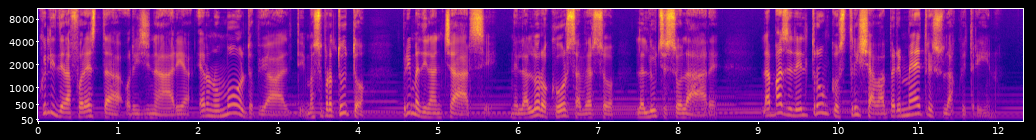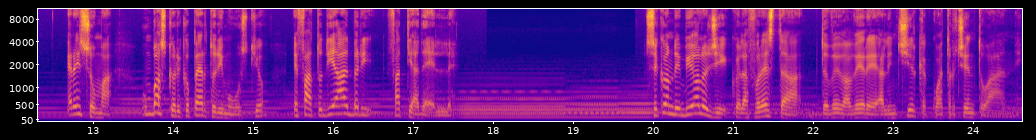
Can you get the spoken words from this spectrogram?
Quelli della foresta originaria erano molto più alti, ma soprattutto, prima di lanciarsi nella loro corsa verso la luce solare, la base del tronco strisciava per metri sull'acquetrino. Era insomma un bosco ricoperto di muschio e fatto di alberi fatti ad elle. Secondo i biologi, quella foresta doveva avere all'incirca 400 anni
